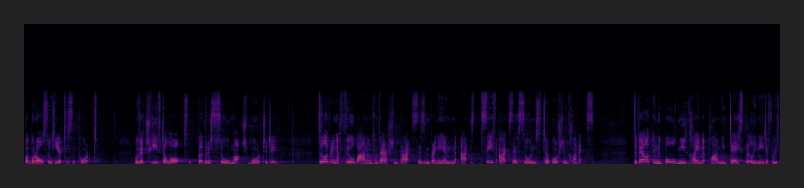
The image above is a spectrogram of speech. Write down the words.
but we're also here to support. We've achieved a lot, but there is so much more to do delivering a full ban on conversion practices and bringing in safe access zones to abortion clinics. Developing the bold new climate plan we desperately need if we've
